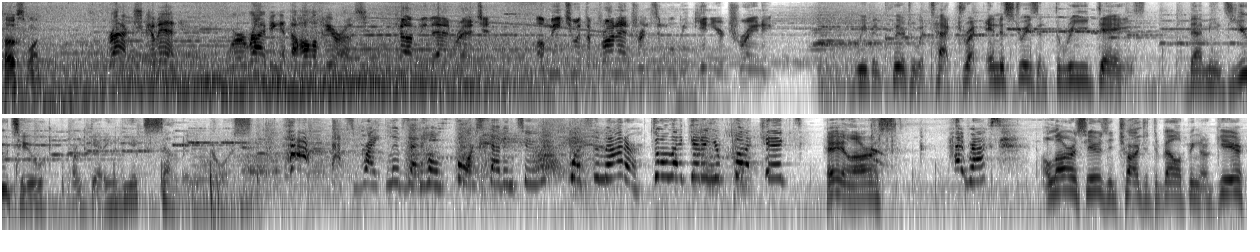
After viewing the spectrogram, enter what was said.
Close one. Brax, come in. We're arriving at the Hall of Heroes. Copy that, Ratchet. I'll meet you at the front entrance and we'll begin your training. We've been cleared to attack Drek Industries in three days. That means you two are getting the accelerated course. Ha! That's right, lives at home 472. What's the matter? Don't like getting your butt kicked. Hey, Elaris. Hi, Brax. Elaris here is in charge of developing our gear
